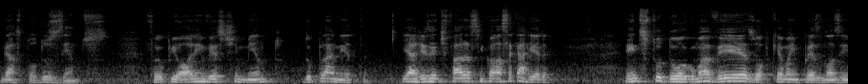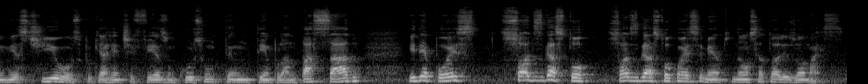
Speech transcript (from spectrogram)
gastou 200. Foi o pior investimento do planeta. E às vezes a gente faz assim com a nossa carreira. A gente estudou alguma vez, ou porque uma empresa nós investiu, ou porque a gente fez um curso um tempo lá no passado, e depois só desgastou, só desgastou conhecimento, não se atualizou mais.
